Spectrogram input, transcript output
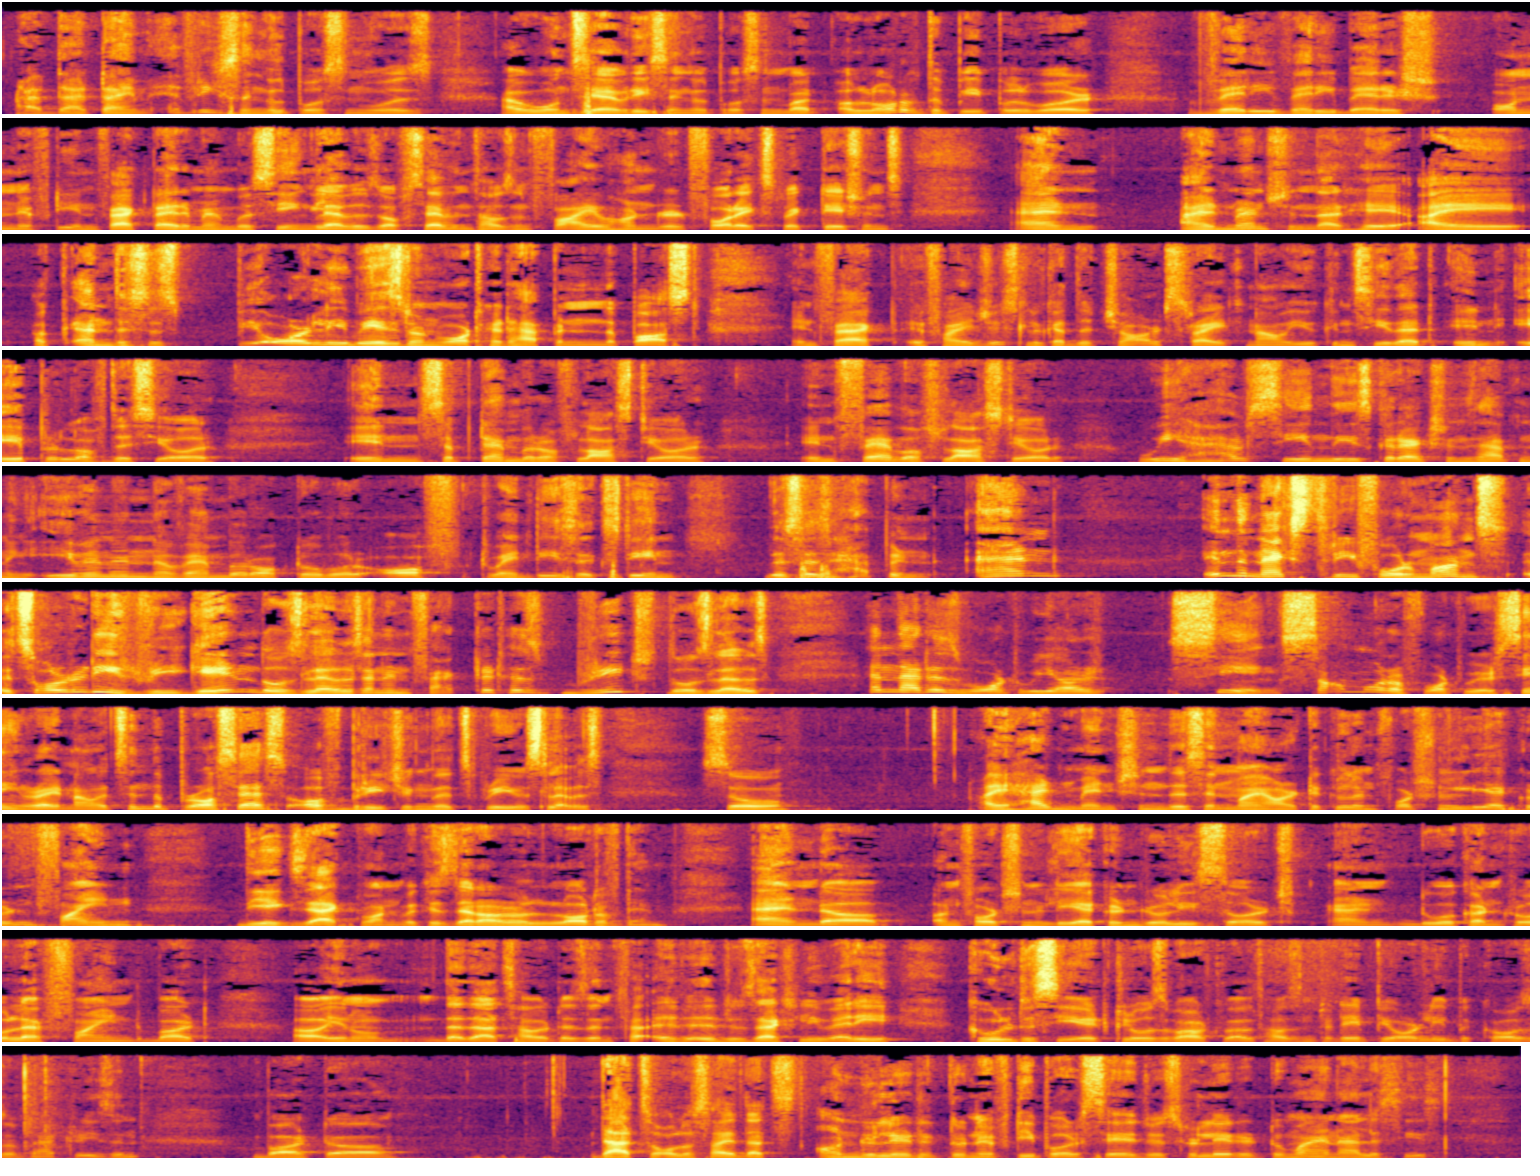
at that time, every single person was, I won't say every single person, but a lot of the people were very, very bearish on Nifty. In fact, I remember seeing levels of 7,500 for expectations. And I had mentioned that, hey, I, and this is purely based on what had happened in the past. In fact, if I just look at the charts right now, you can see that in April of this year, in September of last year, in Feb of last year, we have seen these corrections happening even in November, October of 2016. This has happened, and in the next three, four months, it's already regained those levels, and in fact, it has breached those levels, and that is what we are seeing. Some more of what we are seeing right now. It's in the process of breaching its previous levels. So I had mentioned this in my article. Unfortunately, I couldn't find the exact one because there are a lot of them. And uh, unfortunately, I couldn't really search and do a control F find. But uh, you know that that's how it is. In fact, it, it was actually very cool to see it close about twelve thousand today purely because of that reason. But uh, that's all aside. That's unrelated to Nifty per se, just related to my analyses.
